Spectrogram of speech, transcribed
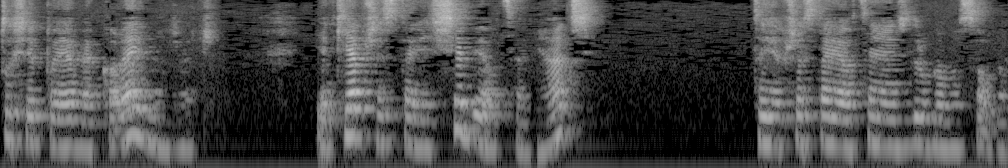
tu się pojawia kolejna rzecz. Jak ja przestaję siebie oceniać, to ja przestaję oceniać drugą osobę.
